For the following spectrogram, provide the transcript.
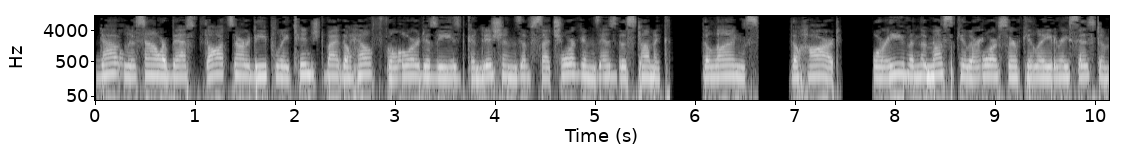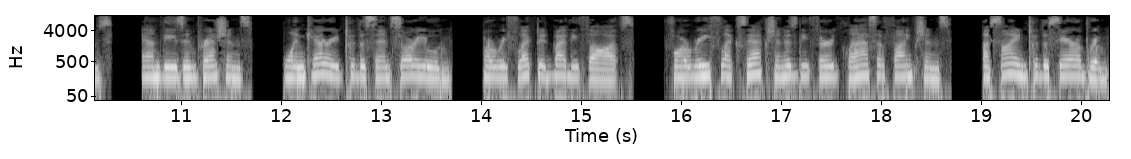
Doubtless our best thoughts are deeply tinged by the healthful or diseased conditions of such organs as the stomach, the lungs, the heart, or even the muscular or circulatory systems, and these impressions, when carried to the sensorium, are reflected by the thoughts. For reflex action is the third class of functions assigned to the cerebrum.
